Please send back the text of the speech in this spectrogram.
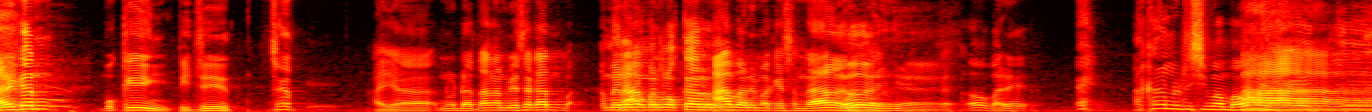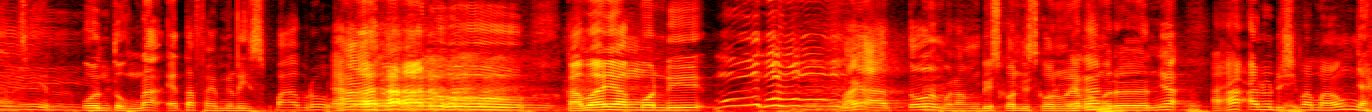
ayo kan booking pijit. Set. Aya nu datangan biasa kan Amere nomor loker. Ah, bari make sendal. Oh iya. Oh, bari Akang nu di Sima mau Anjir. Untungna eta family spa, Bro. Aduh. Kabayang mun di Baik atuh menang diskon-diskon Ya kan? mah meureunnya. Aa, anu di Sima maunya.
